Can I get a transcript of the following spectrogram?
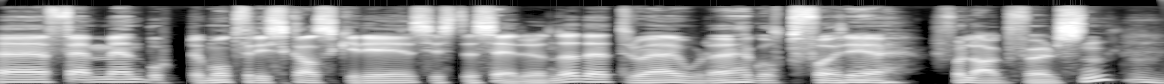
Eh, 5-1 borte mot Frisk Asker i siste serierunde, det tror jeg gjorde godt for, eh, for lagfølelsen. Mm.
